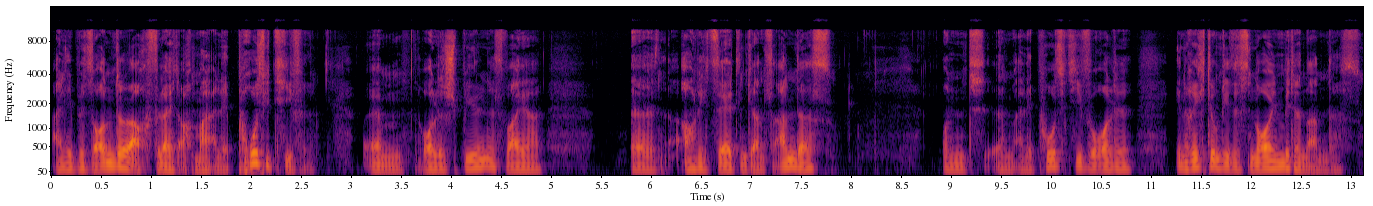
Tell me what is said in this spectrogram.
eine besondere, auch vielleicht auch mal eine positive ähm, Rolle spielen. Es war ja äh, auch nicht selten ganz anders und ähm, eine positive Rolle in Richtung dieses neuen Miteinanders.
